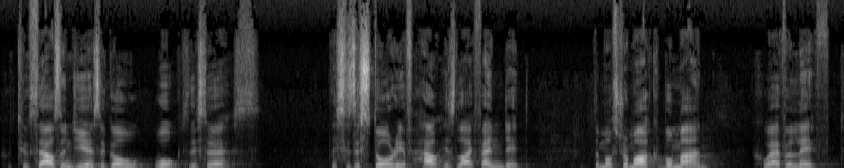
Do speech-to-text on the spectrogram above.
who 2,000 years ago walked this earth. This is a story of how his life ended. The most remarkable man who ever lived.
